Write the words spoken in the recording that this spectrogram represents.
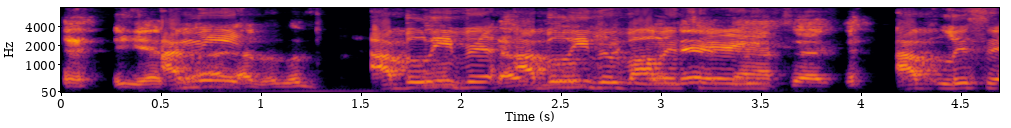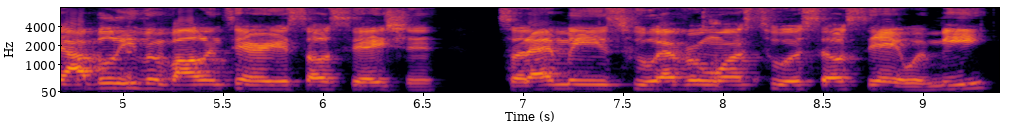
yeah, I mean, I, I believe in I believe in voluntary. I, listen, I believe in voluntary association. So that means whoever wants to associate with me,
